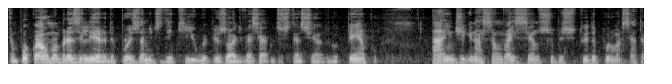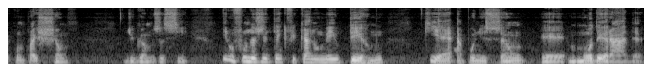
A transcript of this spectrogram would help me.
É um pouco a alma brasileira. Depois, à medida em que o episódio vai se distanciando no tempo, a indignação vai sendo substituída por uma certa compaixão, digamos assim. E no fundo a gente tem que ficar no meio termo, que é a punição é, moderada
